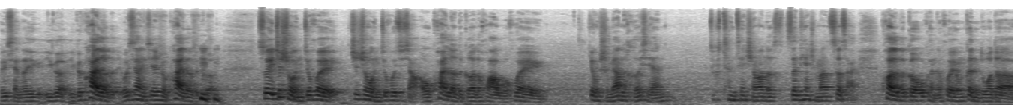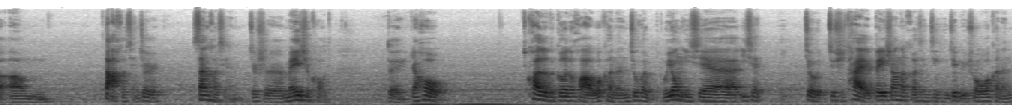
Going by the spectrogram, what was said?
我就选择一个一个一个快乐的，我想写一首快乐的歌。所以这时候你就会，这时候你就会去想，哦，快乐的歌的话，我会用什么样的和弦，增添什么样的增添什么样的色彩。快乐的歌我可能会用更多的嗯大和弦，就是三和弦，就是 major chord，对，然后快乐的歌的话，我可能就会不用一些一些就就是太悲伤的和弦进行，就比如说我可能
